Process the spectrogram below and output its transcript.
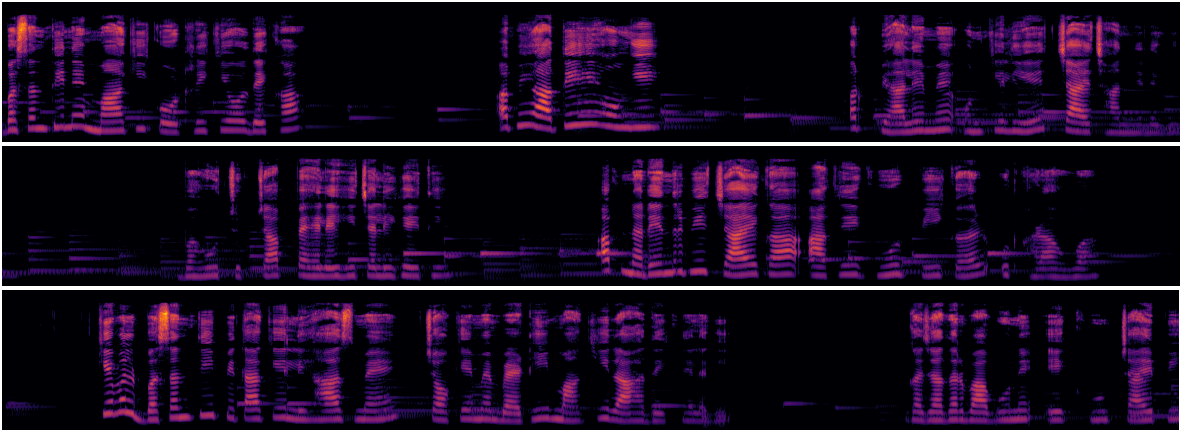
बसंती ने माँ की कोठरी की ओर देखा। अभी आती ही होंगी। और प्याले में उनके लिए चाय छानने लगी। बहू चुपचाप पहले ही चली गई थी। अब नरेंद्र भी चाय का आखिरी घूंट पीकर उठ खड़ा हुआ। केवल बसंती पिता के लिहाज में चौके में बैठी माँ की राह देखने लगी। गजाधर बाबू ने एक घूंट चाय पी,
